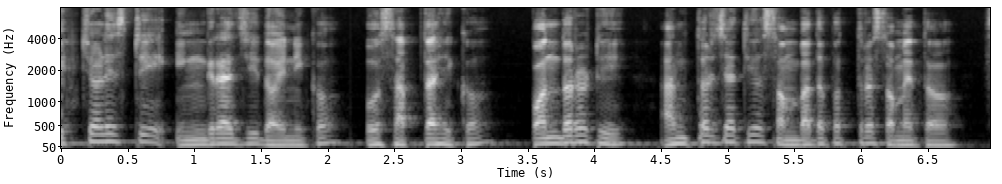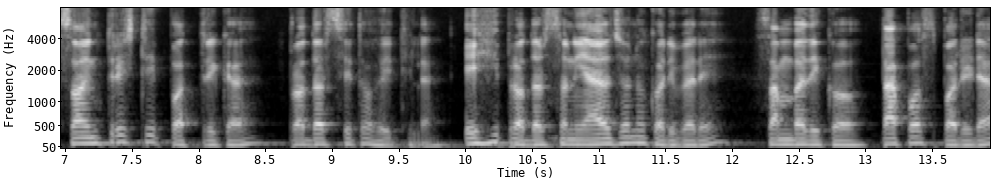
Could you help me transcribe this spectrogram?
ଏକଚାଳିଶଟି ଇଂରାଜୀ ଦୈନିକ ଓ ସାପ୍ତାହିକ ପନ୍ଦରଟି ଆନ୍ତର୍ଜାତୀୟ ସମ୍ବାଦପତ୍ର ସମେତ ସଇଁତିରିଶଟି ପତ୍ରିକା ପ୍ରଦର୍ଶିତ ହୋଇଥିଲା। ଏହି ପ୍ରଦର୍ଶନୀ ଆୟୋଜନ କରିବାରେ ସାମ୍ବାଦିକ ତାପସ ପରିଡ଼ା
